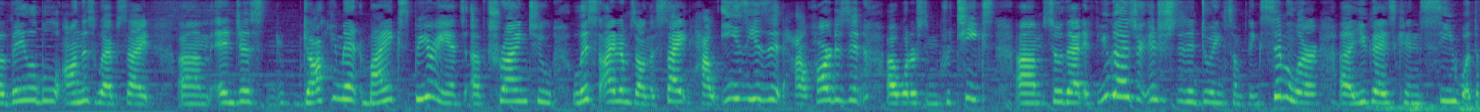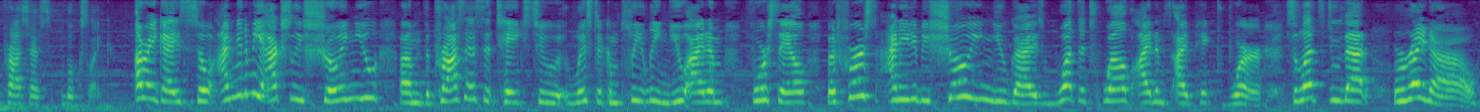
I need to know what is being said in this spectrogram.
available on this website um, and just document my experience of trying to list items on the site. How easy is it? How hard is it? Uh, what are some critiques? Um, so that if you guys are interested in doing something similar, uh, you guys can see what the process looks like. Alright guys, so I'm going to be actually showing you um, the process it takes to list a completely new item for sale, but first I need to be showing you guys what the 12 items I picked were. So let's do that right now.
